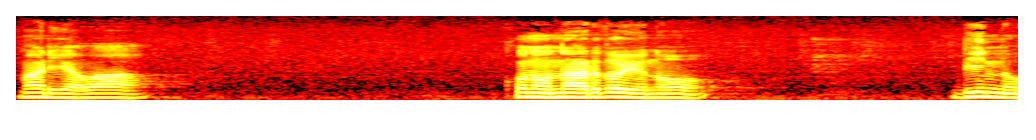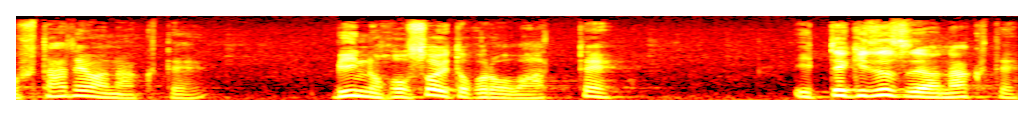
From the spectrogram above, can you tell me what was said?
マリアはこのナルド油の瓶の蓋ではなくて瓶の細いところを割って一滴ずつではなくて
